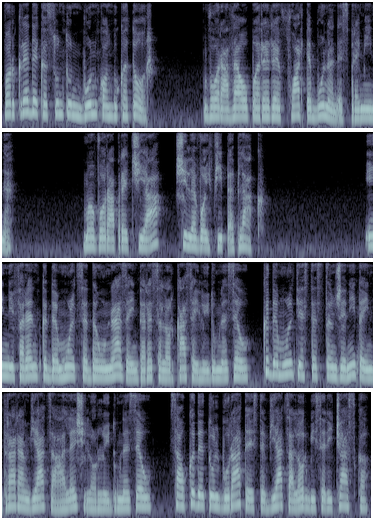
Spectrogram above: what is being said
vor crede că sunt un bun conducător. Vor avea o părere foarte bună despre mine. Mă vor aprecia și le voi fi pe plac. Indiferent cât de mult se dăunează intereselor casei lui Dumnezeu, cât de mult este stânjenită intrarea în viața aleșilor lui Dumnezeu sau cât de tulburată este viața lor bisericească,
